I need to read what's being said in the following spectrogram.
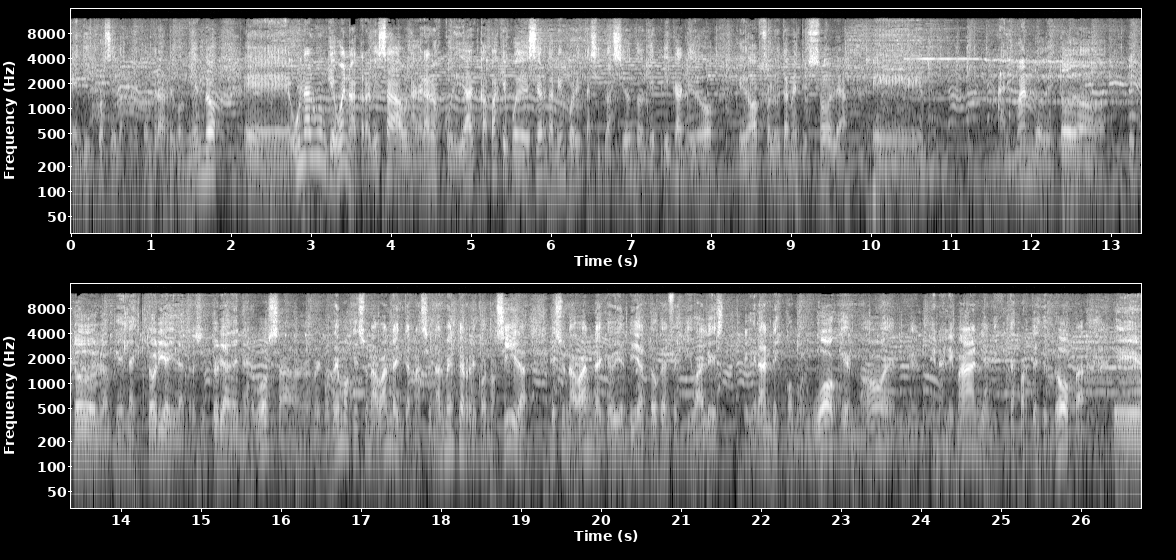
El disco se los recontra recomiendo. Eh, un álbum que, bueno, atraviesa una gran oscuridad. Capaz que puede ser también por esta situación donde Prica quedó, quedó absolutamente sola. Eh, al mando de todo de todo lo que es la historia y la trayectoria de Nervosa. Recordemos que es una banda internacionalmente reconocida, es una banda que hoy en día toca en festivales eh, grandes como el Walker, ¿no? en, Alemania, en distintas partes de Europa. Eh,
